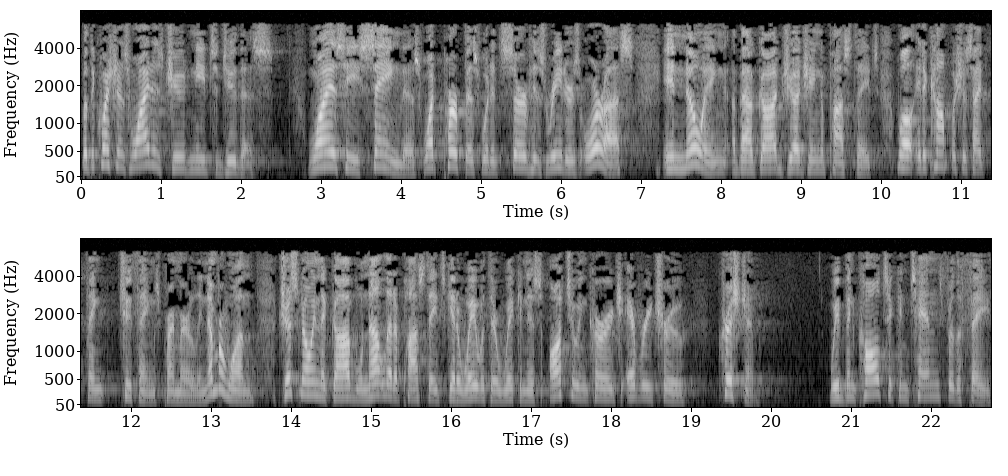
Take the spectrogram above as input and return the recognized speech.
But the question is, why does Jude need to do this? Why is he saying this? What purpose would it serve his readers or us in knowing about God judging apostates? Well, it accomplishes, I think, two things primarily. Number one, just knowing that God will not let apostates get away with their wickedness ought to encourage every true Christian. We've been called to contend for the faith.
